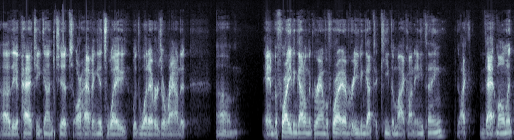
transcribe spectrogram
Uh, the Apache gunships are having its way with whatever's around it. Um, and before I even got on the ground, before I ever even got to key the mic on anything, like that moment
